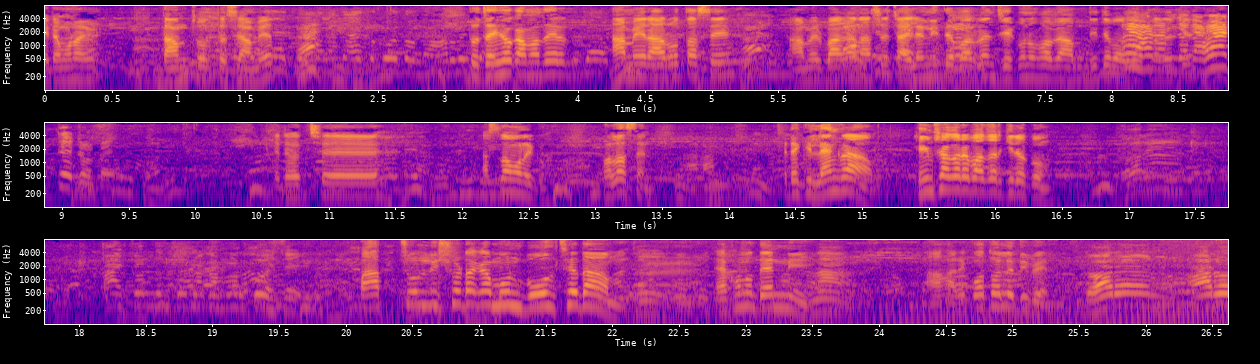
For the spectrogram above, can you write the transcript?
এটা মনে হয় দাম চলতেছে আমের। তো যাই হোক, আমাদের আমের আড়ত আছে, আমের বাগান আছে। চাইলে নিতে পারবেন যে কোনো ভাবে আম দিতে পারবেন এটা হচ্ছে, আসসালামু আলাইকুম। ভালো আছেন? এটা কি ল্যাংরাম? হিমসাগরের বাজার কীরকম? পাঁচচল্লিশশো টাকা মন বলছে দাম। এখনও দেননি? না। আহারে কত হলে দিবেন? ধরেন আরও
